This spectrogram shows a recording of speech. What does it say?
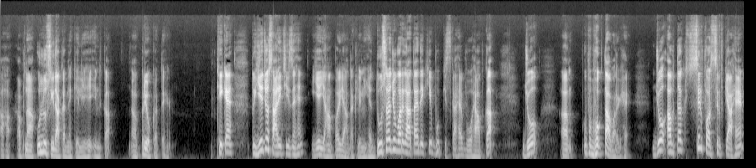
अपना उल्लू सीधा करने के लिए ही इनका प्रयोग करते हैं। ठीक है? तो ये जो सारी चीज़ें हैं, ये यहाँ पर याद रख लेनी है। दूसरा जो वर्ग आता है, देखिए, वो किसका है? वो है आपका जो उपभोक्ता वर्ग है, जो अब तक सिर्फ़ और सिर्फ़ क्या है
